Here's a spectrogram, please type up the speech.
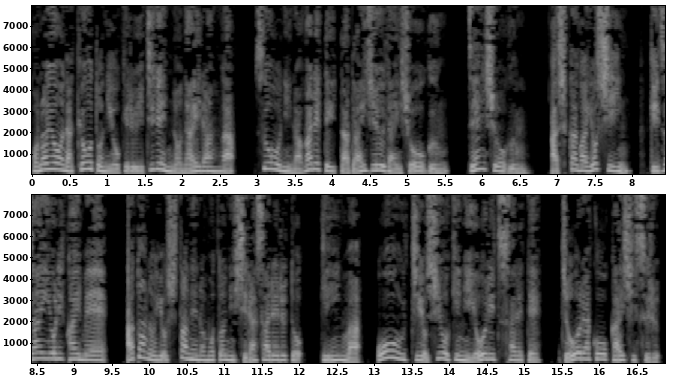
このような京都における一連の内乱が、周防に流れていた第十代将軍、前将軍、足利義院、義在より解明、後の義種のもとに知らされると、議員は、大内義興に擁立されて、上洛を開始する。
